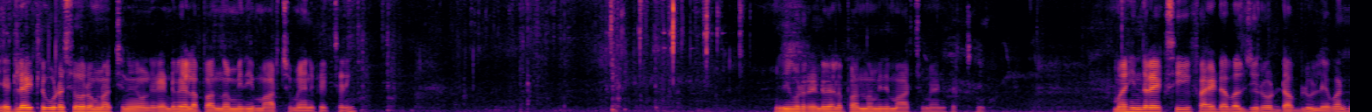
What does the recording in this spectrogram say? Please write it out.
హెడ్ లైట్లు కూడా షోరూమ్ నచ్చినవి ఉంది రెండు వేల పంతొమ్మిది మార్చ్ మ్యానుఫ్యాక్చరింగ్. ఇది కూడా రెండు వేల పంతొమ్మిది March manufacturing. Mahindra XUV five double zero W eleven.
